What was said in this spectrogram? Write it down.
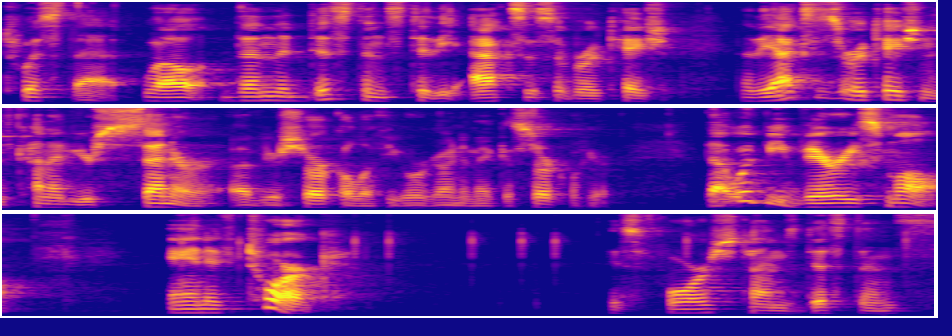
twist that, well, then the distance to the axis of rotation. Now, the axis of rotation is kind of your center of your circle if you were going to make a circle here. That would be very small. And if torque is force times distance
